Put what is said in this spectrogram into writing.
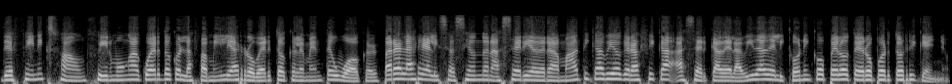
The Phoenix Found firmó un acuerdo con la familia Roberto Clemente Walker para la realización de una serie dramática biográfica acerca de la vida del icónico pelotero puertorriqueño.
